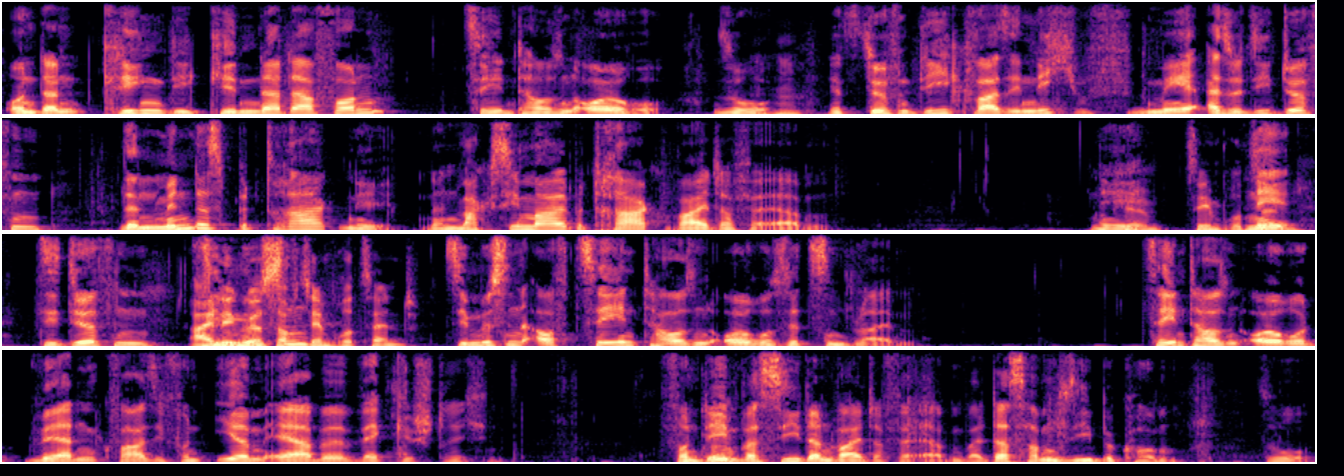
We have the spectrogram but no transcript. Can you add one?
Und dann kriegen die Kinder davon 10.000 Euro. So. Mhm. Jetzt dürfen die quasi nicht mehr, also die dürfen einen Mindestbetrag, nee, einen Maximalbetrag weitervererben. Nee. Okay, 10%. Nee, sie dürfen, Einigen wir uns auf müssen, 10 Prozent. sie müssen auf 10.000 Euro sitzen bleiben. 10.000 Euro werden quasi von ihrem Erbe weggestrichen. Von dem, was sie dann weiter vererben, weil das haben sie bekommen. So.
